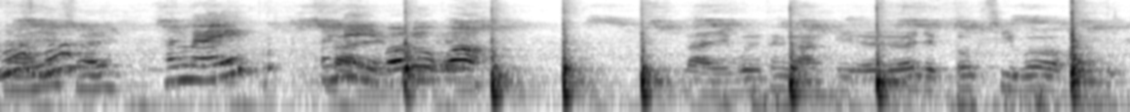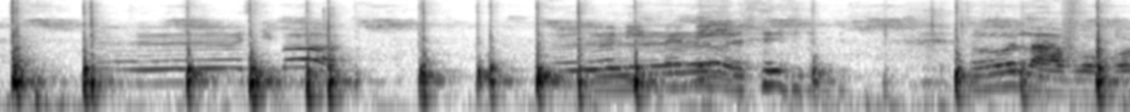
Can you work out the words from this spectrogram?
ไปไปทางไหนทางนี่บ่ลูกบ่ได้เบิ่งทางหลังพี่เออจะตบชีบ่เออชีบ่เออดินแบบนี้เออลาบอกว่า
